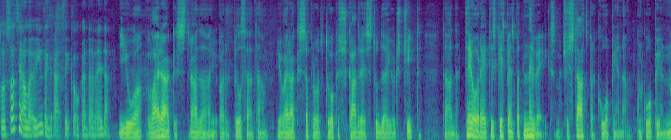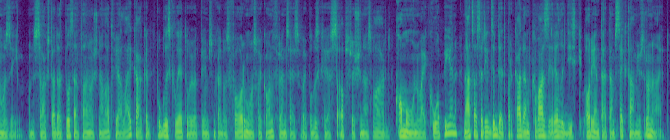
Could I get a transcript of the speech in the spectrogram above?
to sociālo integrāciju kaut kādā veidā. Jo vairāk es strādāju ar pilsētām, jo vairāk es saprotu to, kas kādreiz studējot šķita tāda teorētiski, iespējams, pat neveiksme. Šis stāsts par kopienām un kopienu nozīmi. Un es sāku strādāt pilsētu plānošanā Latvijā laikā, kad publiski lietojot, piemēram, kādos fórumos vai konferencēs vai publiskajās apspriešanās vārdu komūna vai kopiena, nācās arī dzirdēt par kādām kvazi reliģiski orientētām sektām jūs runājat.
